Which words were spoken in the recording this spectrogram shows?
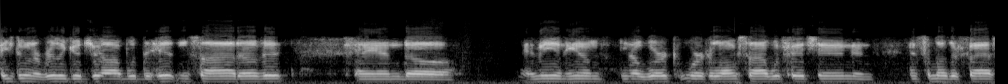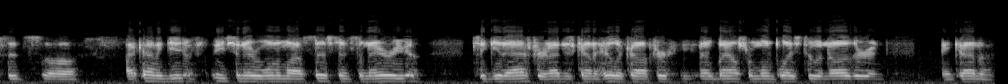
he's doing a really good job with the hitting side of it, and uh, and me and him, you know, work work alongside with pitching and and some other facets. Uh, I kind of give each and every one of my assistants an area to get after, and I just kind of helicopter, you know, bounce from one place to another, and and kind of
